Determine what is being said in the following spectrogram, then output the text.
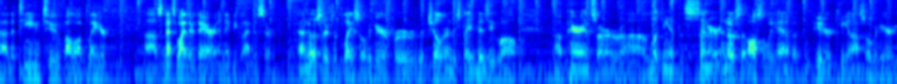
uh, the team to follow up later. Uh, so that's why they're there and they'd be glad to serve. I notice there's a place over here for the children to stay busy while uh, parents are uh, looking at the center. I notice that also we have a computer kiosk over here.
